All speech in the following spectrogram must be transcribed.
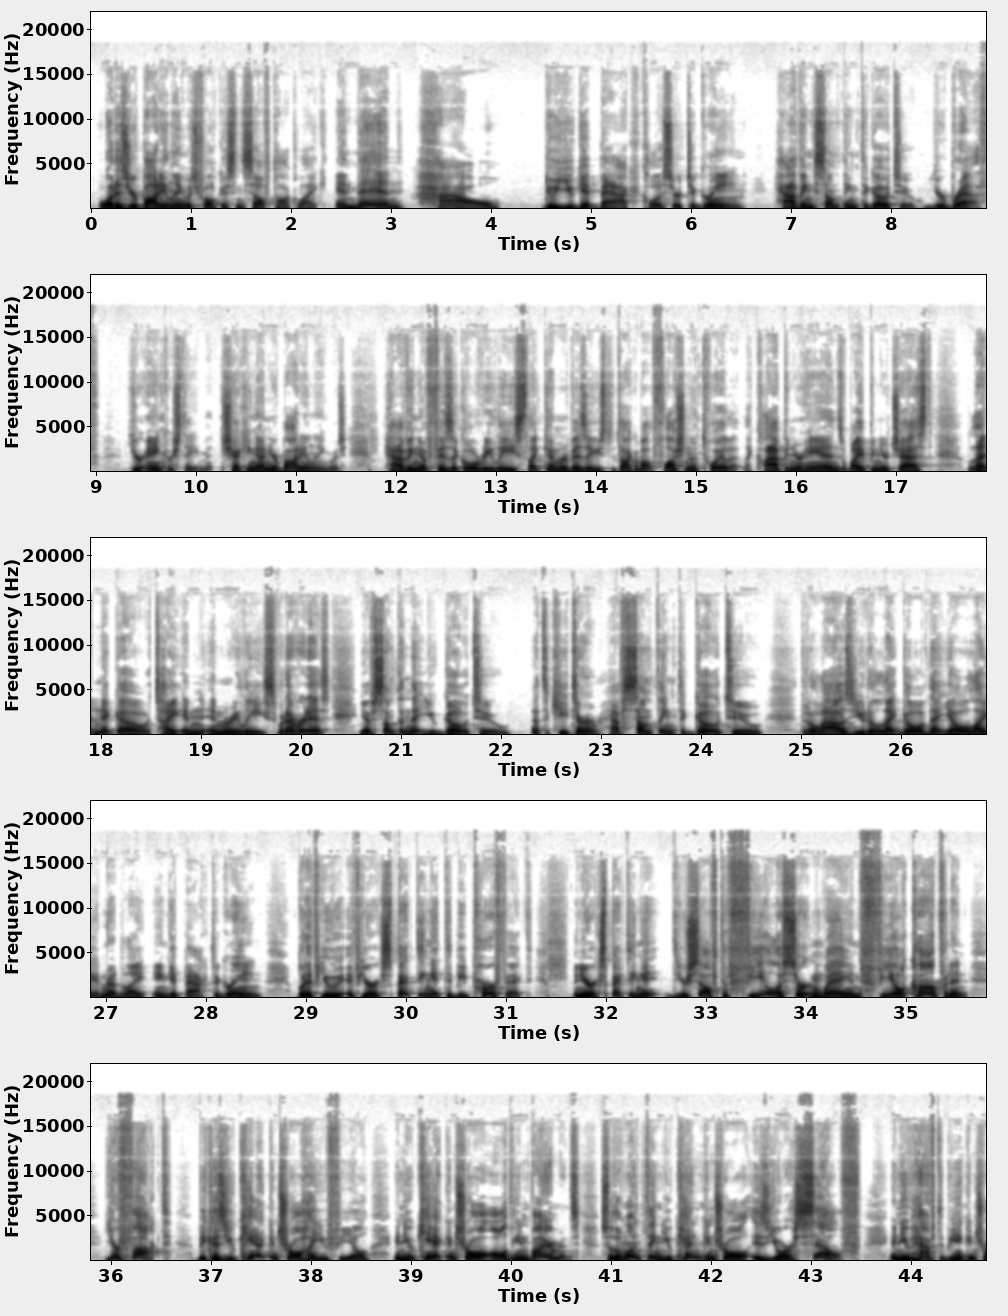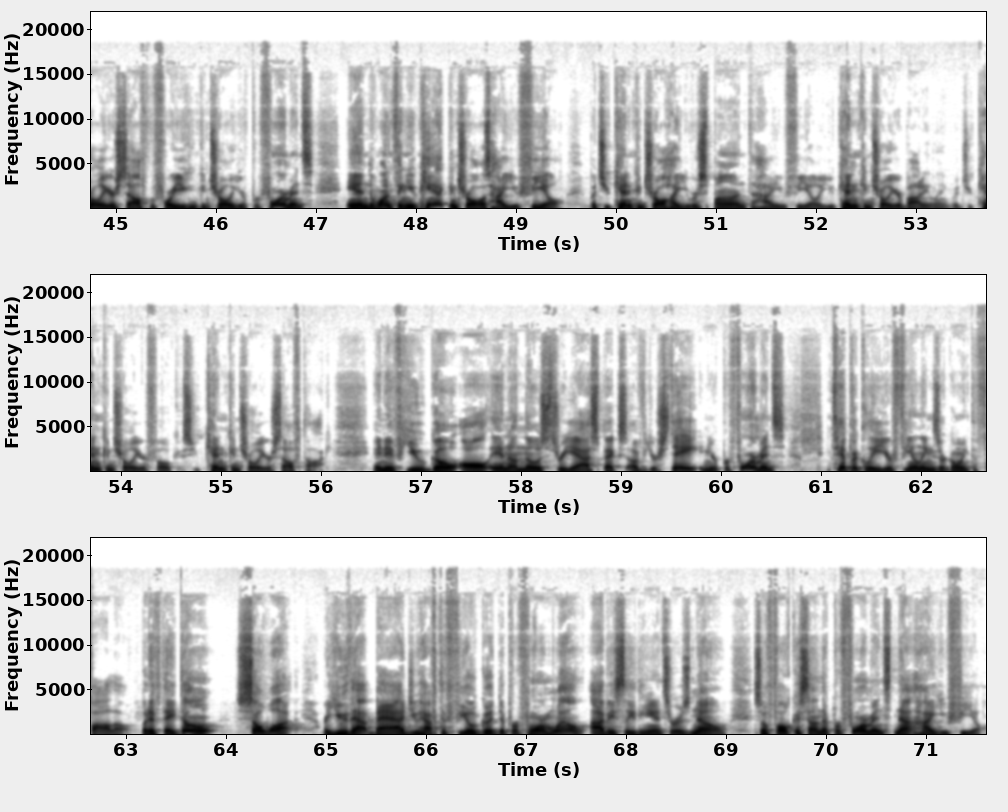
what is your body language focus and self-talk like? And then how do you get back closer to green? Having something to go to, your breath your anchor statement, checking on your body language, having a physical release like Ken Ravizza used to talk about flushing a toilet, like clapping your hands, wiping your chest, letting it go, tighten and release, whatever it is. You have something that you go to. That's a key term. Have something to go to that allows you to let go of that yellow light and red light and get back to green. But if you if you're expecting it to be perfect and you're expecting it yourself to feel a certain way and feel confident, you're fucked because you can't control how you feel and you can't control all the environments. So the one thing you can control is yourself. And you have to be in control of yourself before you can control your performance. And the one thing you can't control is how you feel, but you can control how you respond to how you feel. You can control your body language. You can control your focus. You can control your self talk. And if you go all in on those three aspects of your state and your performance, typically your feelings are going to follow. But if they don't, so what? Are you that bad? You have to feel good to perform well? Obviously, the answer is no. So focus on the performance, not how you feel.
